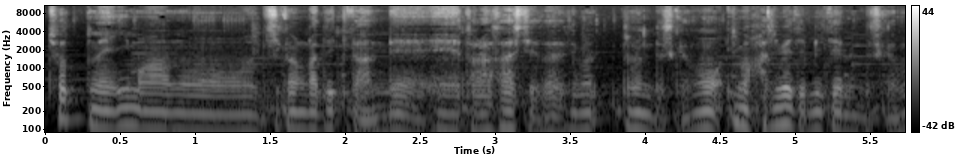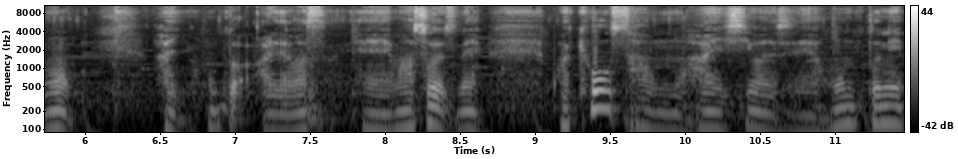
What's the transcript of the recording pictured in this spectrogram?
ちょっとね、今、あのー、時間ができたんで、えー、撮らさせていただいてるんですけども、今初めて見てるんですけども、はい、本当ありがとうございます。えー、まあそうですね。まあ今日さんの配信はですね、本当に、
